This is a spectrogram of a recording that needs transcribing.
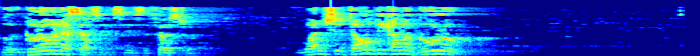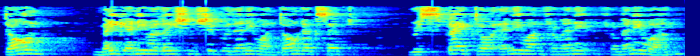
Guru sasyat is the first one. One should, don't become a guru. Don't make any relationship with anyone. Don't accept respect or anyone from any, from anyone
